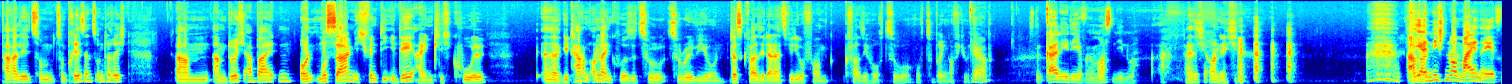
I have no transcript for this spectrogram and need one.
parallel zum, zum Präsenzunterricht ähm, am Durcharbeiten und muss sagen, ich finde die Idee eigentlich cool, äh, Gitarren-Online-Kurse zu, zu reviewen. Das quasi dann als Videoform quasi hoch zu, hochzubringen auf YouTube. Ja eine geile Idee. Von wem hast du die nur? Weiß ich auch nicht. Aber ja, nicht nur meine, jetzt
